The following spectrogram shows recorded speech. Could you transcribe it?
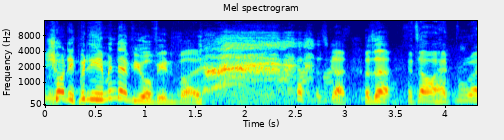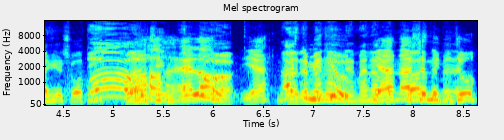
Short, ich bin hier im Interview auf jeden Fall. das ist geil. Also, jetzt our Head Brewer hier, Shorty. Valentin. hello. Yeah. Nice to meet you. Yeah, nice to meet you too.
